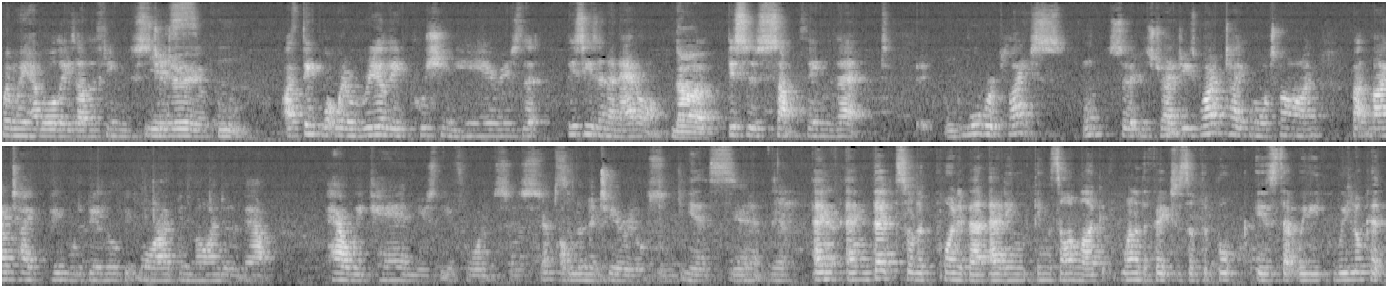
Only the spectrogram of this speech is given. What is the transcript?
when we have all these other things Yes. to do? Mm. I think what we're really pushing here is that this isn't an add-on. No. This is something that mm. will replace Mm. certain strategies, won't take more time, but may take people to be a little bit more open-minded about how we can use the affordances of the materials. Yes. Yeah. Yeah. And and that sort of point about adding things on, like one of the features of the book is that we we look at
